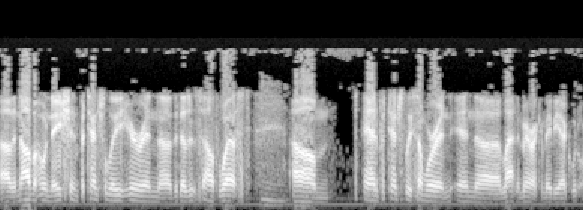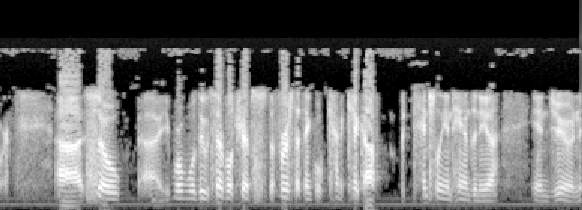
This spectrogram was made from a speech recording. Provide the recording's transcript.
uh, the Navajo Nation, potentially here in uh, the desert Southwest, um, and potentially somewhere in in uh, Latin America, maybe Ecuador. Uh, so uh, we'll, we'll do several trips. The first, I think, will kind of kick off potentially in Tanzania in June,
